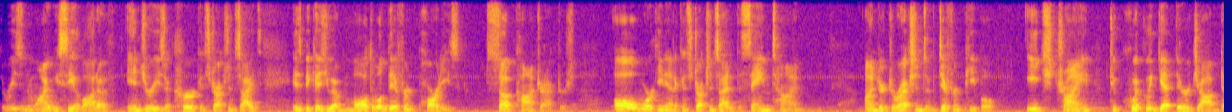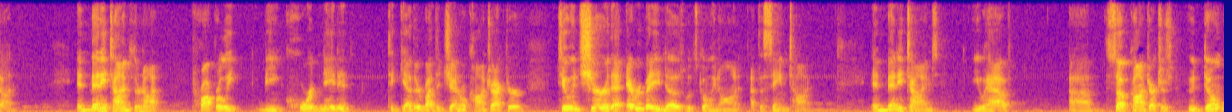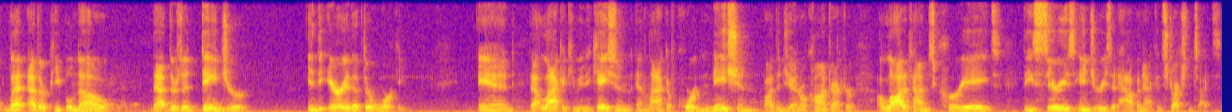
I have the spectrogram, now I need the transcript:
The reason why we see a lot of injuries occur at construction sites is because you have multiple different parties, subcontractors, all working at a construction site at the same time under directions of different people, each trying to quickly get their job done. And many times they're not properly being coordinated together by the general contractor to ensure that everybody knows what's going on at the same time. And many times you have um, subcontractors who don't let other people know that there's a danger in the area that they're working. And that lack of communication and lack of coordination by the general contractor a lot of times creates these serious injuries that happen at construction sites.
